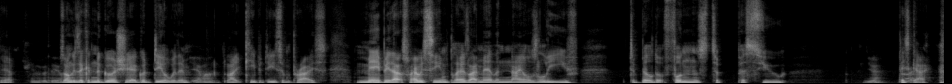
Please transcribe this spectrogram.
Yeah. Extremely good deal. As long as they can negotiate a good deal with him, yeah, man. like keep a decent price. Maybe that's why we're seeing players like Maitland Niles leave to build up funds to pursue Yeah. this Right. guy. Yeah.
